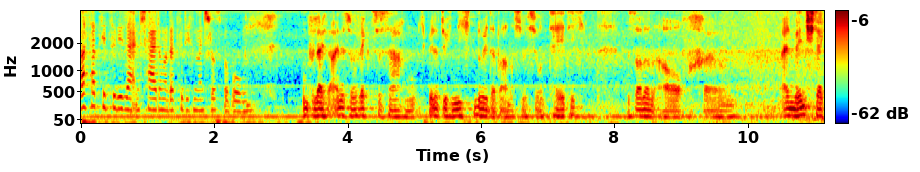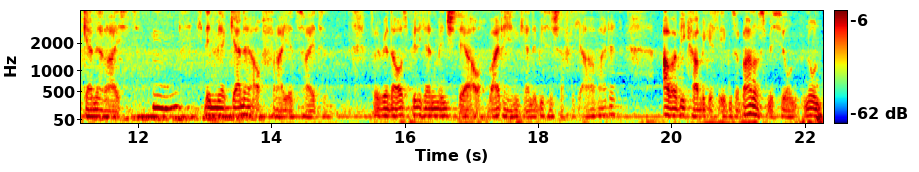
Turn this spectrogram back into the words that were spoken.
was hat Sie zu dieser Entscheidung oder zu diesem Entschluss bewogen? Um vielleicht eines vorweg zu sagen, ich bin natürlich nicht nur in der Bahnhofsmission tätig, sondern auch ähm, ein Mensch, der gerne reist. Mhm. Ich nehme mir gerne auch freie Zeiten. Darüber hinaus bin ich ein Mensch, der auch weiterhin gerne wissenschaftlich arbeitet. Aber wie kam ich es eben zur Bahnhofsmission? Nun,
